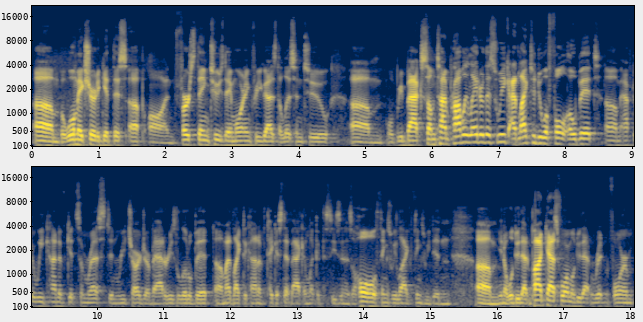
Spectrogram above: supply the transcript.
Um, but we'll make sure to get this up on first thing Tuesday morning for you guys to listen to. Um, we'll be back sometime probably later this week. I'd like to do a full obit um, after we kind of get some rest and recharge our batteries a little bit. Um, I'd like to kind of take a step back and look at the season as a whole, things we liked, things we didn't. Um, you know, we'll do that in podcast form. We'll do that in written form.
